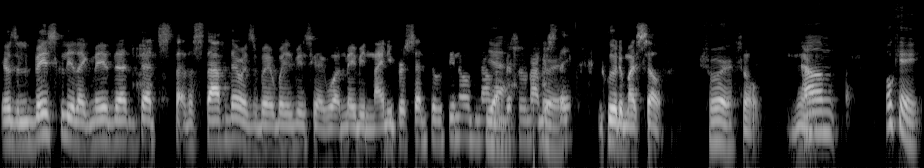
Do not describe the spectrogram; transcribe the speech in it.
it was basically like maybe that that st- the staff there was basically like what maybe ninety percent Filipino, if not, Yeah, if I'm not sure. mistaken, including myself. Sure. So yeah. Um, okay,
